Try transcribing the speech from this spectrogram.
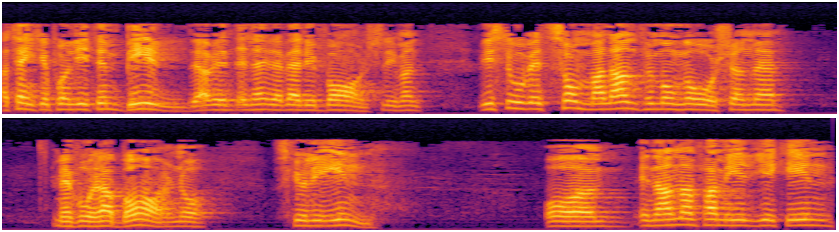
jag tänker på en liten bild. Jag vet inte den är väldigt barnslig men vi stod vid ett sommarland för många år sedan med med våra barn och skulle in och en annan familj gick in.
